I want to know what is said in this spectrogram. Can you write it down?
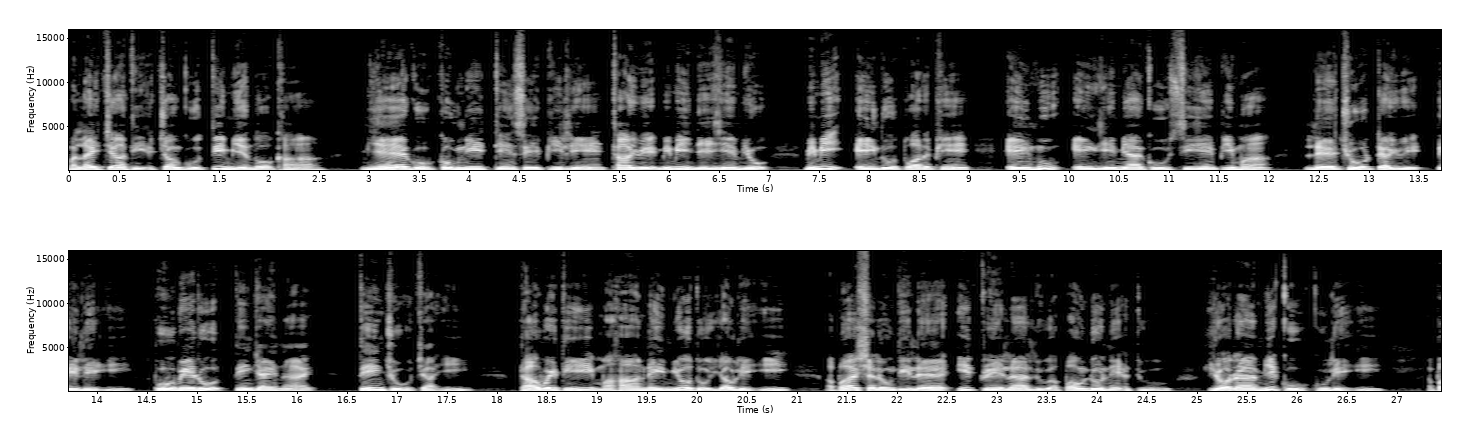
မလိုက်ကြသည့်အကြောင်းကိုသိမြင်သောအခါမြဲကိုကုန်းနီးတင်စေပြီးလျှင်ထ၍မိမိနေရင်းမြို့ မိမိအိမ်သို့သွားသည်ဖြင့်အိမ်မှုအိမ်ရေးများကို စီရင်ပြီးမှလေချိုးတက်၍တည်လေ၏ဘိုးဘေးတို့တင်းကြိုင်း၌တင်းကြိုကြ၏ဒါဝိဒ်သည်မဟာနိမ်မြို့သို့ရောက်လေ၏အဘရှလုံသည်လည်းဣဒရေလလူအပေါင်းတို့နှင့်အတူယော်ဒန်မြစ်ကိုကူးလေ၏အဘ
